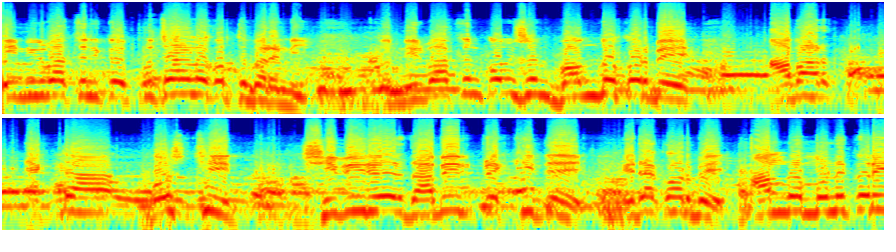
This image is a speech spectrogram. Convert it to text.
এই নির্বাচন কেউ প্রচারণা করতে পারেনি। তো নির্বাচন কমিশন বন্ধ করবে, আবার একটা গোষ্ঠীর শিবিরের দাবির প্রেক্ষিতে এটা করবে। আমরা মনে করি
